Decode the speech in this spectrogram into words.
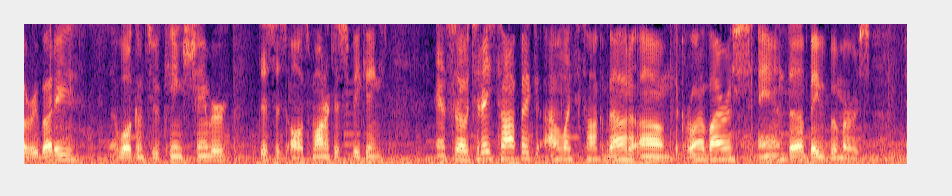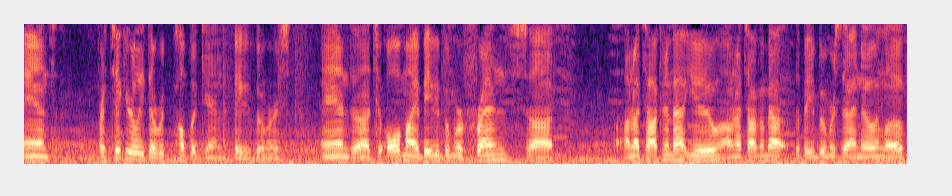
everybody. Welcome to King's Chamber. This is Alt Monarchist speaking. And so today's topic, I would like to talk about um, the coronavirus and the baby boomers, and particularly the Republican baby boomers. And uh, to all my baby boomer friends, uh, I'm not talking about you. I'm not talking about the baby boomers that I know and love,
